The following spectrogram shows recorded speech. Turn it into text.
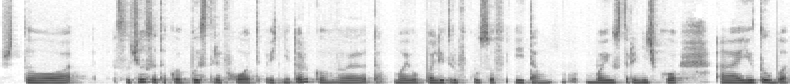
что случился такой быстрый вход, ведь не только в там, мою палитру вкусов и там мою страничку Ютуба, э,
